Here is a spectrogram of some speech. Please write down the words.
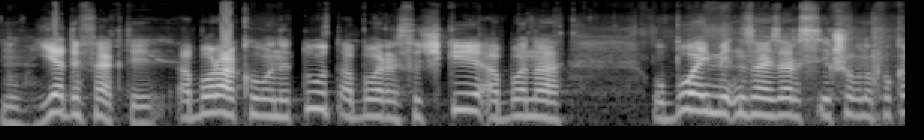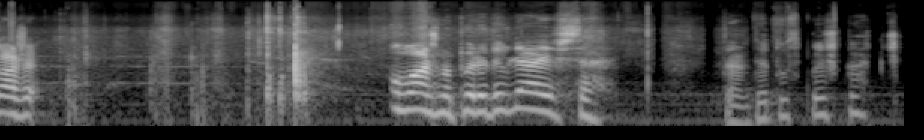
Ну, є дефекти. Або раковини тут, або рисочки, або на обоймі. Не знаю, зараз, якщо воно покаже. Уважно передивляєшся. Так, де тут спишка? Чик.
